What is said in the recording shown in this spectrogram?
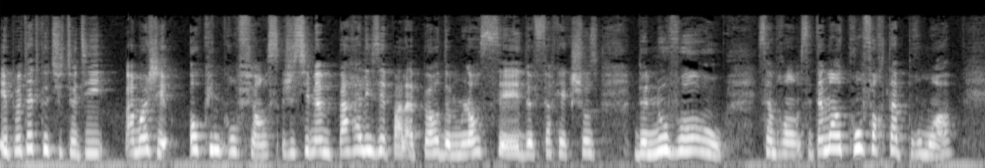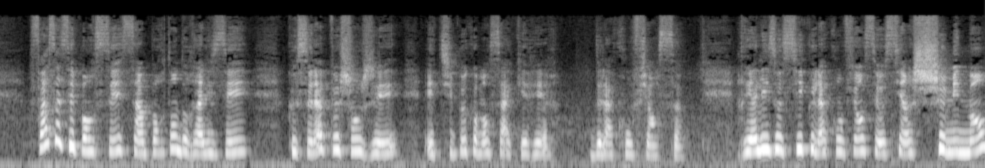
et peut-être que tu te dis, bah moi j'ai aucune confiance, je suis même paralysée par la peur de me lancer, de faire quelque chose de nouveau, ou ça me c'est tellement inconfortable pour moi. Face à ces pensées, c'est important de réaliser que cela peut changer et tu peux commencer à acquérir de la confiance. Réalise aussi que la confiance est aussi un cheminement.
